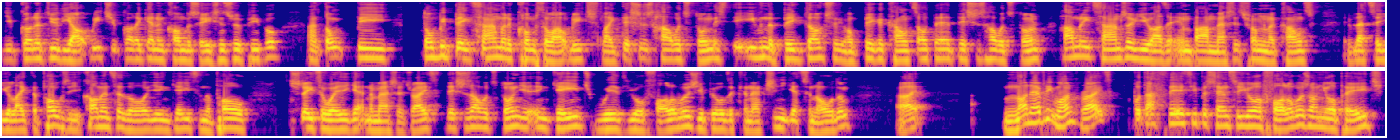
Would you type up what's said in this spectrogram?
you've got to do the outreach. You've got to get in conversations with people, and don't be don't be big time when it comes to outreach. Like this is how it's done. This even the big dogs, you know, big accounts out there. This is how it's done. How many times have you had an inbound message from an account? If let's say you like the post, or you commented, or you engaged in the poll, straight away you're getting a message, right? This is how it's done. You engage with your followers, you build a connection, you get to know them, right? Not everyone, right? But that 30% of your followers on your page,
